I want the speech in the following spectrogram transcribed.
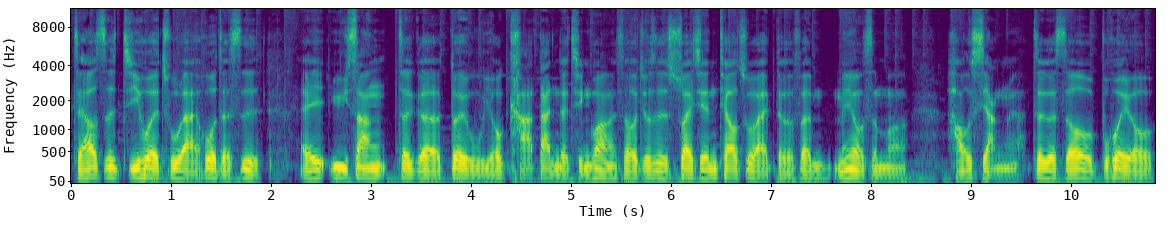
只要是机会出来，或者是。哎，遇上这个队伍有卡弹的情况的时候，就是率先跳出来得分，没有什么好想了。这个时候不会有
